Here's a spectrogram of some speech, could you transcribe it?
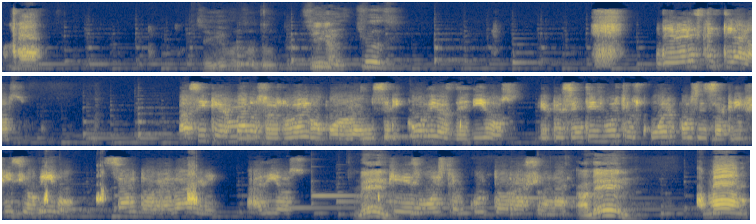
Amén. Seguimos, doctor. Siga. Deberes cristianos. Así que hermanos os ruego por las misericordias de Dios que presentéis vuestros cuerpos en sacrificio vivo, santo, agradable a Dios, Amén. que es vuestro culto racional. Amén. Amén.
